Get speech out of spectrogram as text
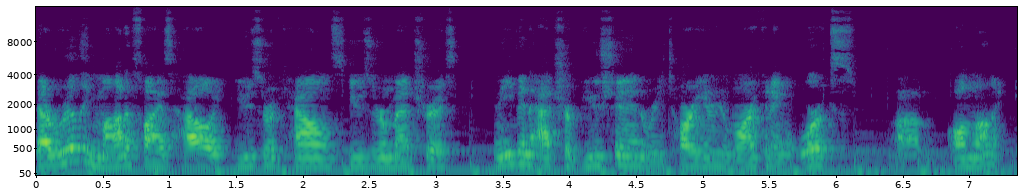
that really modifies how user counts, user metrics, and even attribution, retargeting, remarketing works um, online.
